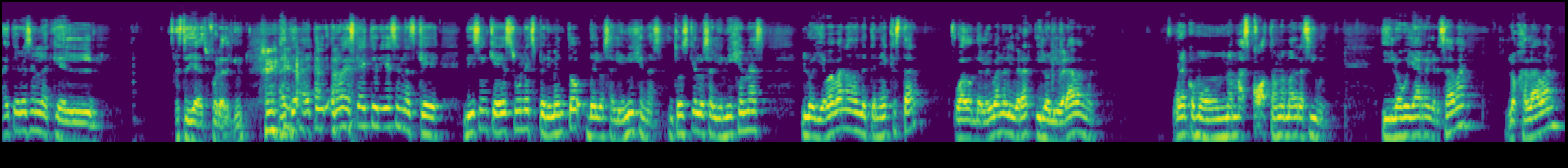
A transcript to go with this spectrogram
hay teorías en las que el... Esto ya es fuera del guion. no, es que hay teorías en las que dicen que es un experimento de los alienígenas. Entonces que los alienígenas lo llevaban a donde tenía que estar o a donde lo iban a liberar y lo liberaban, güey. Era como una mascota, una madre así, güey. Y luego ya regresaban, lo jalaban,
